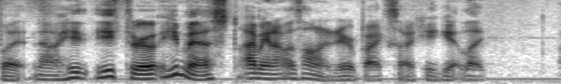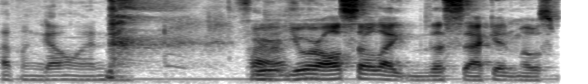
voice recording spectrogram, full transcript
But no, he he threw it. He missed. I mean, I was on a dirt bike, so I could get like up and going. so, You were, you were also like the second most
